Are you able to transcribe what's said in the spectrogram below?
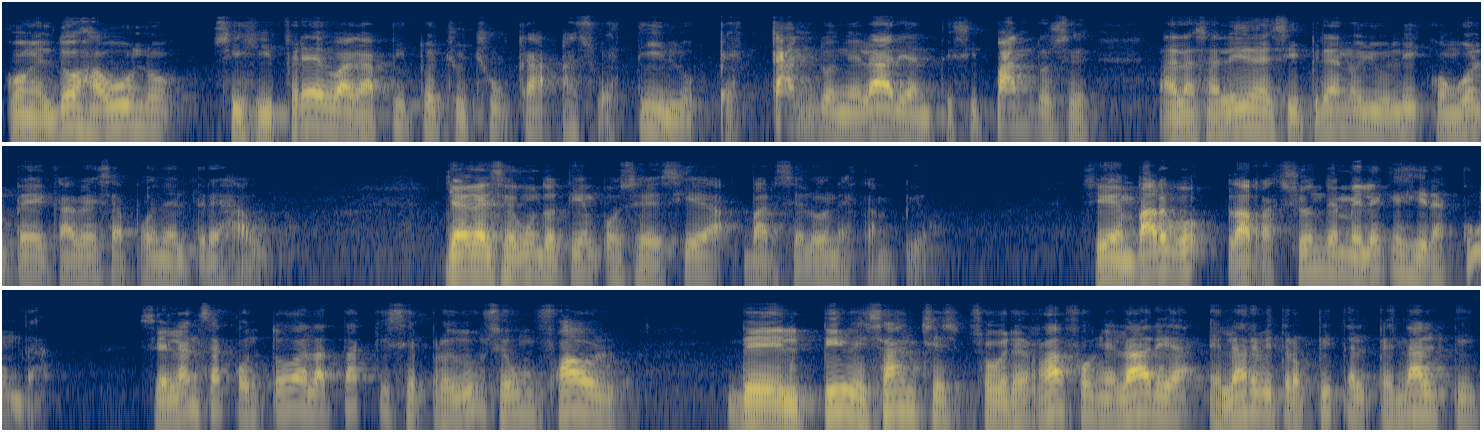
con el 2 a 1, Sigifredo Agapito Chuchuca a su estilo, pescando en el área, anticipándose a la salida de Cipriano Yulí con golpe de cabeza pone el 3 a 1. Ya en el segundo tiempo se decía Barcelona es campeón. Sin embargo, la reacción de Melec es iracunda se lanza con todo el ataque y se produce un foul del pibe Sánchez sobre Rafa en el área, el árbitro pita el penalti,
